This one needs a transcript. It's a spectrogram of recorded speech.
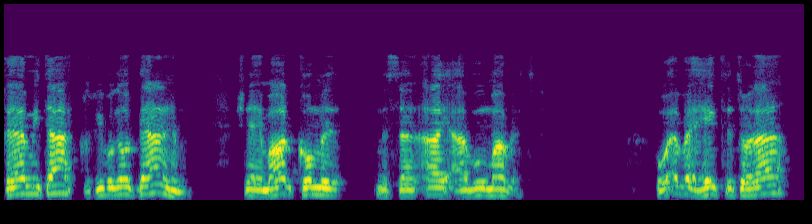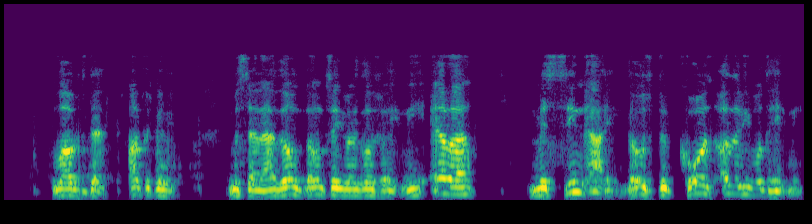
because people look down at him. Whoever hates the Torah loves death. Misanai, don't, don't say those who hate me. Ella misinai, those who cause other people to hate me.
